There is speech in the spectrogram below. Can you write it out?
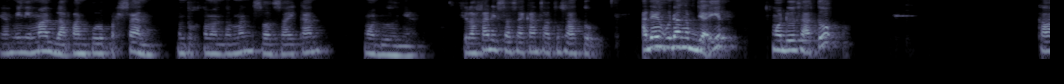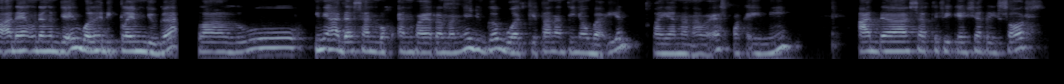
Ya, minimal 80% untuk teman-teman selesaikan modulnya. Silakan diselesaikan satu-satu. Ada yang udah ngerjain modul 1? Kalau ada yang udah ngerjain boleh diklaim juga. Lalu ini ada sandbox environment-nya juga buat kita nanti nyobain layanan AWS pakai ini. Ada certification resource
